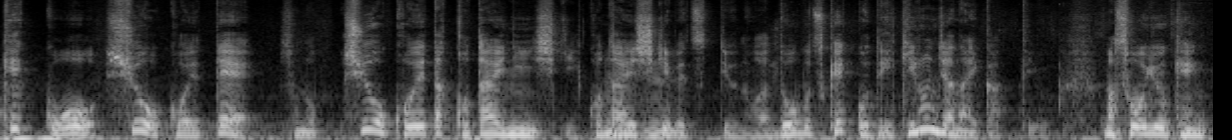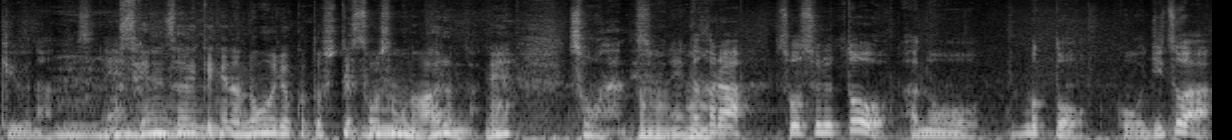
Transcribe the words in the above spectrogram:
結構種を超えてその種を超えた個体認識個体識別っていうのが動物結構できるんじゃないかっていう、まあ、そういう研究なんですね。潜在的な能力としてそうしたものがあるんだね。そうなんですよね、うんうんだからそうするとあのもっとこう実は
